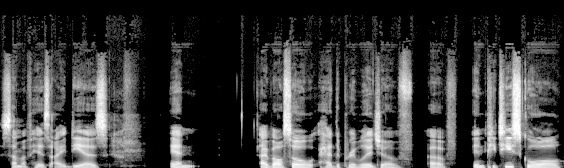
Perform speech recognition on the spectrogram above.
some of his ideas. And I've also had the privilege of of in PT school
